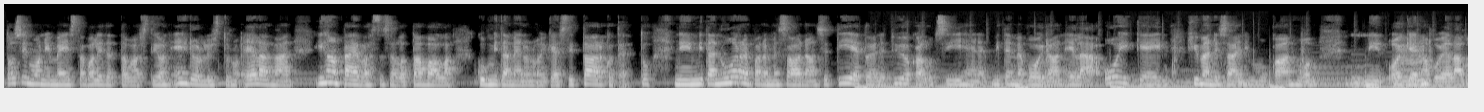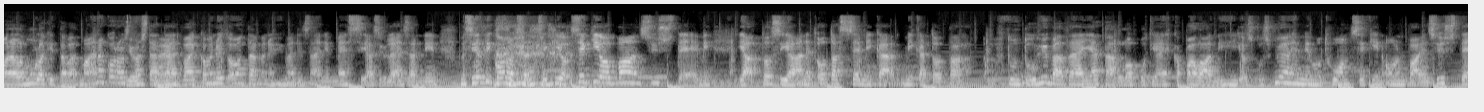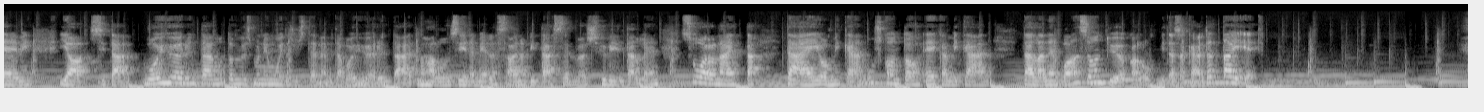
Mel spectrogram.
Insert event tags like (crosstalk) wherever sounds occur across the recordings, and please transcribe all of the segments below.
tosi moni meistä valitettavasti on ehdollistunut elämään ihan päinvastaisella tavalla kuin mitä meidän on oikeasti tarkoitettu, niin mitä nuorempana me saadaan se tieto ja ne työkalut siihen, että miten me voidaan elää oikein human designin mukaan, huom, niin oikeinhan mm. voi elää monella muullakin tavalla. Mä aina korostan Just tätä, näin. että vaikka mä nyt oon tämmöinen human designin messias yleensä, niin mä silti korostan, että sekin on, sekin on vaan systeemi. Ja tosiaan, että ota se, mikä, mikä tota, tuntuu hyvältä ja jätä loput ja ehkä palaa niihin joskus myöhemmin, mutta huom, sekin on vain systeemi ja sitä voi hyödyntää, mutta on myös monia muita systeemejä, mitä voi hyödyntää. Et mä haluan siinä mielessä aina pitää sen myös hyvin tälleen suorana, että tämä ei ole mikään uskonto eikä mikään tällainen, vaan se on työkalu, mitä sä käytät tai et.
